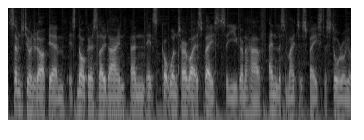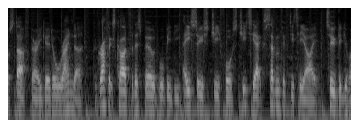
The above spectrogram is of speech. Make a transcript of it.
7200 RPM, it's not going to slow down, and it's got 1TB of space, so you're going to have endless amounts of space to store all your stuff. Very good all-rounder. The graphics card for this build will be the Asus GeForce GTX 750 Ti 2GB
